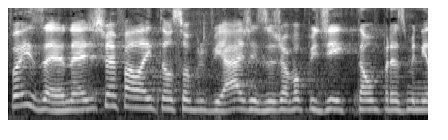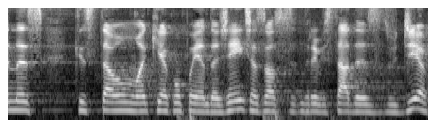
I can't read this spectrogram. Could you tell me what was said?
Pois é, né? A gente vai falar então sobre viagens. Eu já vou pedir então para as meninas que estão aqui acompanhando a gente, as nossas entrevistadas do dia,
